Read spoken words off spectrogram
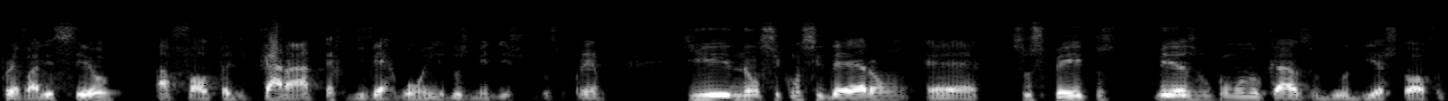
prevaleceu a falta de caráter, de vergonha dos ministros do Supremo, que não se consideram é, suspeitos, mesmo como no caso do Dias Toffoli,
